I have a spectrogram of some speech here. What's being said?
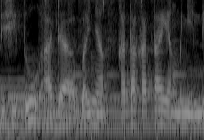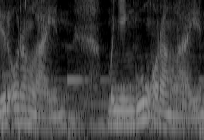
di situ ada banyak kata-kata yang menyindir orang lain, menyinggung orang lain,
